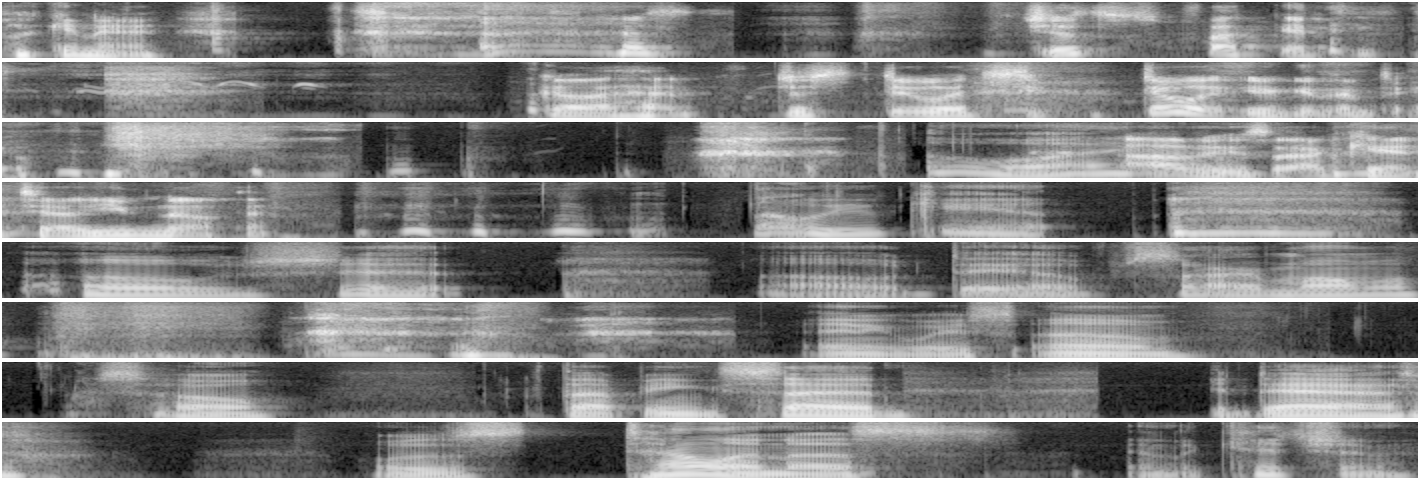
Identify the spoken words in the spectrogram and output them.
Fucking it. Just fucking go ahead. Just do what you, do what you're gonna do. Oh, I Obviously, I can't tell you nothing. No, you can't. Oh shit. Oh damn. Sorry, mama. Anyways, um so with that being said, your dad was telling us in the kitchen,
